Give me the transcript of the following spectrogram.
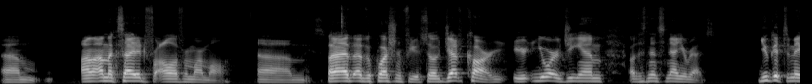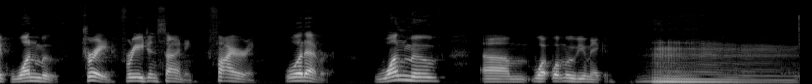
um, I'm excited for Oliver Marmol. Um, nice. But I have, I have, a question for you. So, Jeff Carr, you're, you are GM of the Cincinnati Reds. You get to make one move: trade, free agent signing, firing, whatever. One move. Um, what what move are you making? Mm,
